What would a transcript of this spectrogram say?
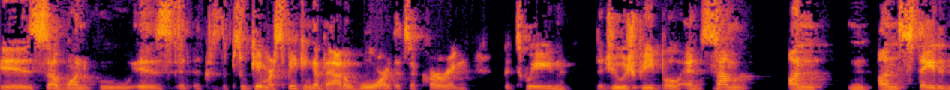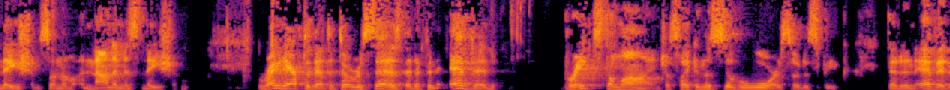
is someone who is, because the psukim are speaking about a war that's occurring between the Jewish people and some un, unstated nation, some anonymous nation. Right after that, the Torah says that if an Eved breaks the line, just like in the Civil War, so to speak, that an Eved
